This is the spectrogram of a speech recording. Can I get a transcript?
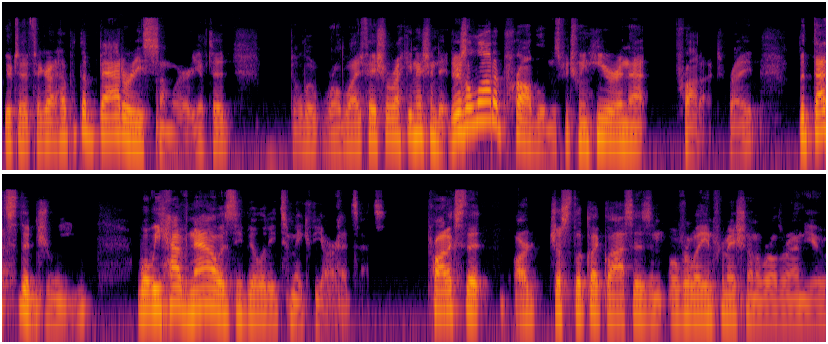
You have to figure out how to put the batteries somewhere. You have to build a worldwide facial recognition data. There's a lot of problems between here and that product, right? But that's the dream. What we have now is the ability to make VR headsets. Products that are just look like glasses and overlay information on the world around you.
